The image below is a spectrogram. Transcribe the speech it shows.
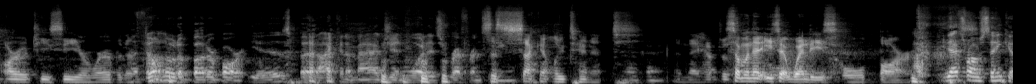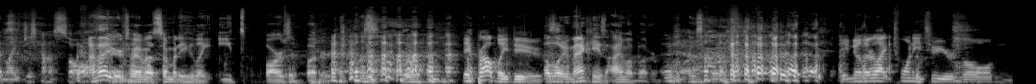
ROTC or wherever they're I from. don't know what a butter bar is, but I can imagine what it's It's a second lieutenant, Okay. and they have just Someone that eats at Wendy's. Old bar. That's what I was thinking, like just kind of soft. I thought you were talking about somebody who like eats bars of butter. They probably do. I was like, in that case, I'm a butter. Bar. You know, they're like 22 years old, and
